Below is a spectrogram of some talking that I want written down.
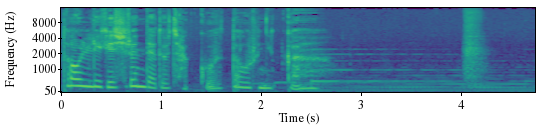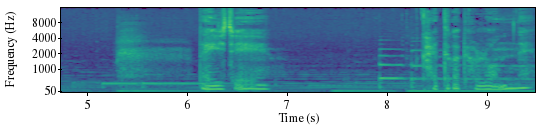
떠올리기 싫은데도 자꾸 떠오르니까. 나 이제 갈 데가 별로 없네.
